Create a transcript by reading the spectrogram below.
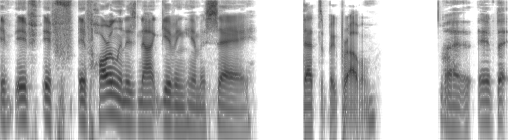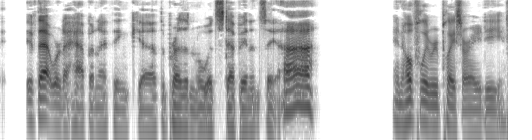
If if if if Harlan is not giving him a say, that's a big problem. Uh, if that if that were to happen, I think uh, the president would step in and say, "Ah, And hopefully replace our AD.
